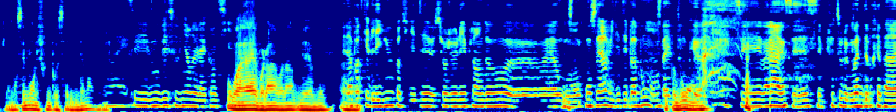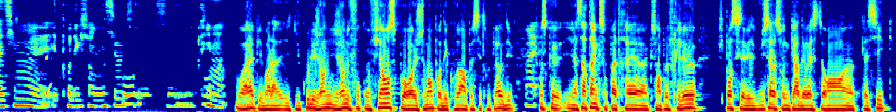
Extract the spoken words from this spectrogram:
finalement, c'est bon les choux de Bruxelles, évidemment. Ouais, c'est les mauvais souvenirs de la cantine. Ouais, voilà, voilà. Mais bon. N'importe quel légume quand il était surgelé, plein d'eau, ou en conserve, il était pas bon en fait. pas bon, Donc hein. euh, c'est voilà, c'est c'est plutôt le mode de préparation et de production initiaux qui, qui prime. Ouais, et puis voilà, du coup les gens les gens nous font confiance pour euh, justement pour découvrir un peu ces trucs-là. Ouais. je pense qu'il y en a certains qui sont pas très, euh, qui sont un peu frileux. Je pense qu'ils avaient vu ça sur une carte de restaurant euh, classique,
